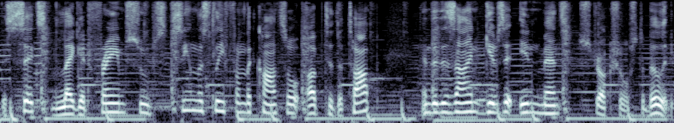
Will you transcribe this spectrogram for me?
The six-legged frame swoops seamlessly from the console up to the top, and the design gives it immense structural stability.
